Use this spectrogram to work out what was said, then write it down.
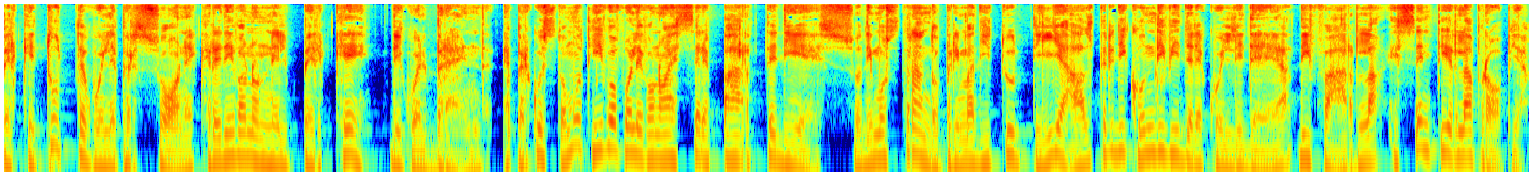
Perché tutte quelle persone credevano nel perché di quel brand e per questo motivo volevano essere parte di esso, dimostrando prima di tutti gli altri di condividere quell'idea, di farla e sentirla propria.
